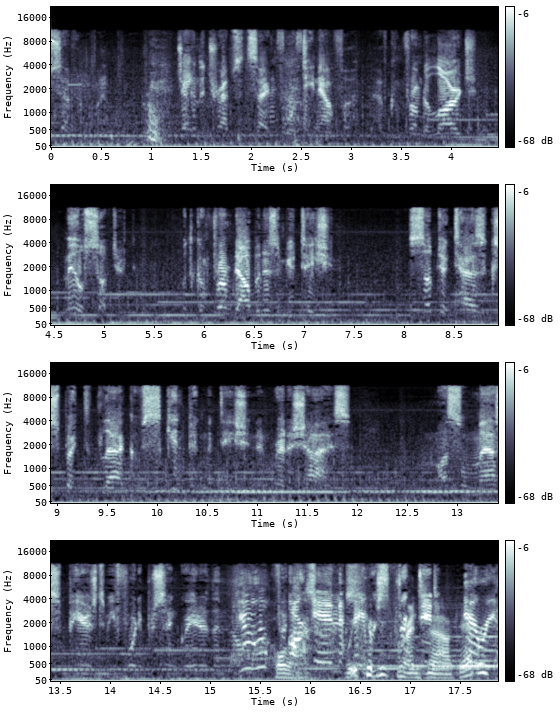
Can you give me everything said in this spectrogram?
071. Checking the traps inside 14 Alpha. Have confirmed a large, male subject with confirmed albinism mutation. Subject has expected lack of skin pigmentation and reddish eyes. Muscle mass appears to be 40% greater than normal. You are in a restricted area.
